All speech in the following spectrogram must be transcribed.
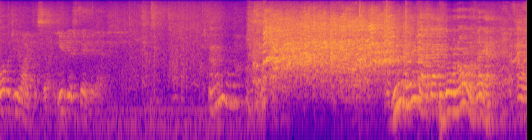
what would you like to say? You just figure it out. Mm-hmm. You and Levi got me going on with that. Oh,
